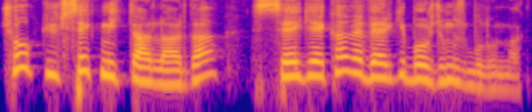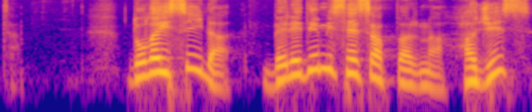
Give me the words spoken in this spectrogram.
çok yüksek miktarlarda SGK ve vergi borcumuz bulunmakta. Dolayısıyla belediyemiz hesaplarına haciz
